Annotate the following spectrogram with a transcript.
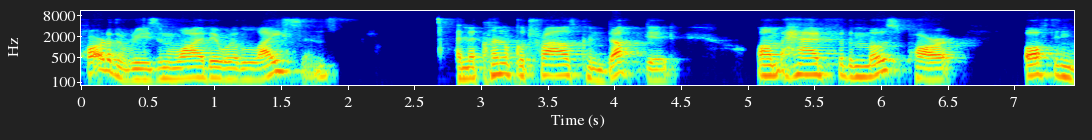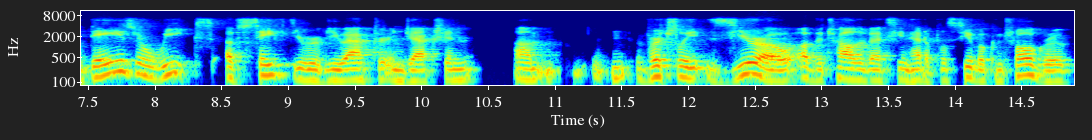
part of the reason why they were licensed and the clinical trials conducted um, had, for the most part, often days or weeks of safety review after injection. Um, virtually zero of the childhood vaccine had a placebo control group.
